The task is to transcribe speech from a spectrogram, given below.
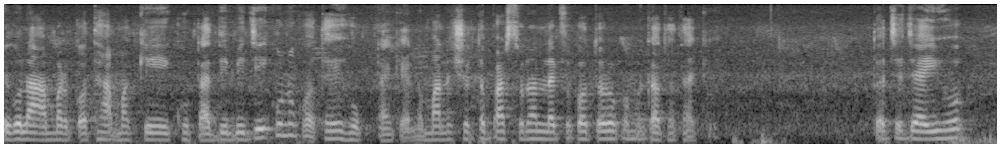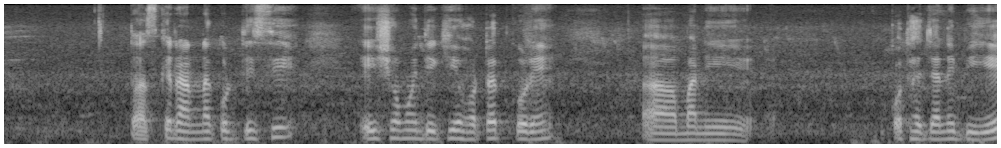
এগুলো আমার কথা আমাকে খোটা দেবে, যে কোনো কথাই হোক না কেন। মানুষের তো পার্সোনাল লাইফে কত রকমের কথা থাকে। তো আচ্ছা যাই হোক, তো আজকে রান্না করতেছি। এই সময় দেখি হঠাৎ করে মানে কোথায় জানে বিয়ে,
